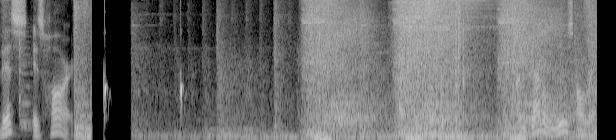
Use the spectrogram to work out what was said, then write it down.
This is hard. I'm gonna lose already.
